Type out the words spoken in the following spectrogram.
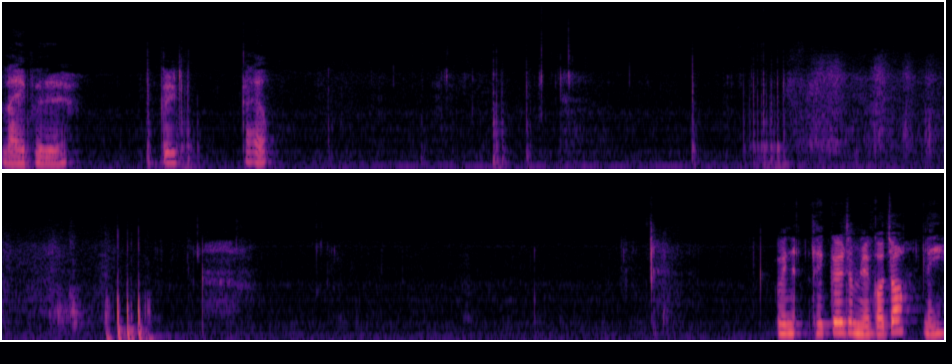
라이브를 끌까요? 왜냐, 댓글 좀 읽어줘? 네.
